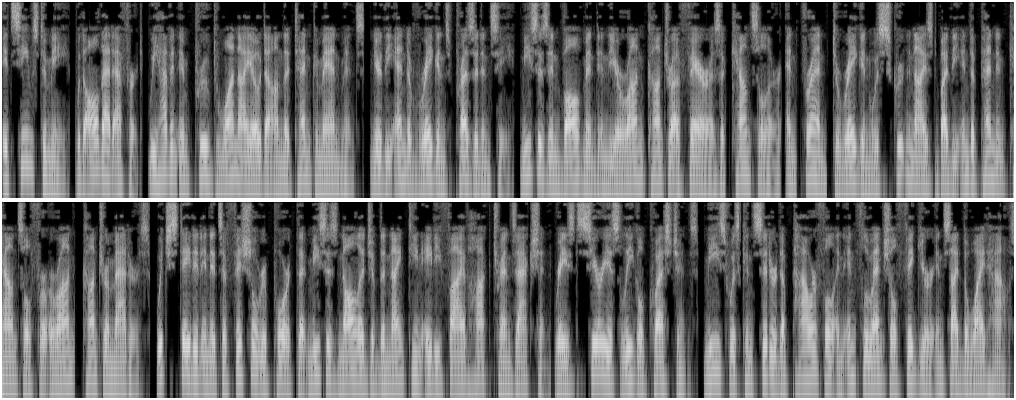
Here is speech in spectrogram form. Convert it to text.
It seems to me, with all that effort, we haven't improved one iota on the Ten Commandments. Near the end of Reagan's presidency, Meese's involvement in the Iran-Contra affair as a counselor and friend to Reagan was scrutinized by the Independent Counsel for Iran-Contra Matters, which stated in its official report that Meese's knowledge of the 1985 Hawk transaction raised serious legal questions. Meese was considered a powerful and influential figure inside the White House.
